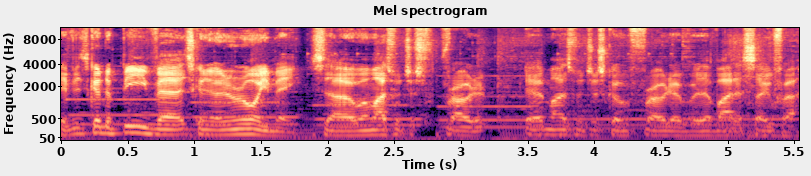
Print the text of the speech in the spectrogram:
If it's going to be there, it's going to annoy me. So I might as well just throw it. I might as well just go and throw it over there by the sofa.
